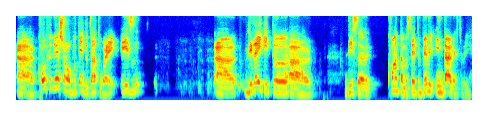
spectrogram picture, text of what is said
uh, configuration obtained that way is uh, related to uh, this uh, quantum state very indirectly.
